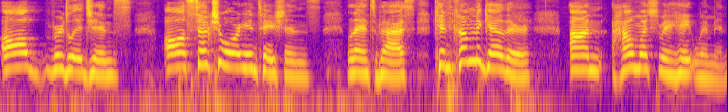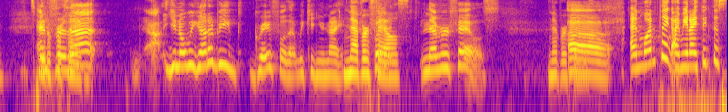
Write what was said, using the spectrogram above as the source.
all religions, all sexual orientations, Lance Bass can come together on how much we hate women, and for thing. that. uh, You know, we got to be grateful that we can unite. Never But fails. Never fails. Never fails. Uh, and one thing, I mean, I think this,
